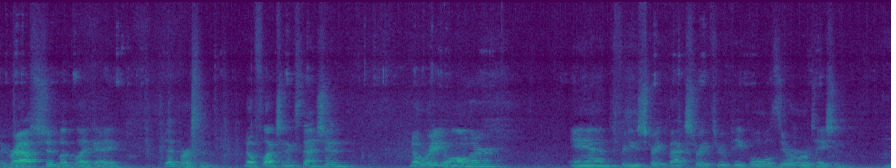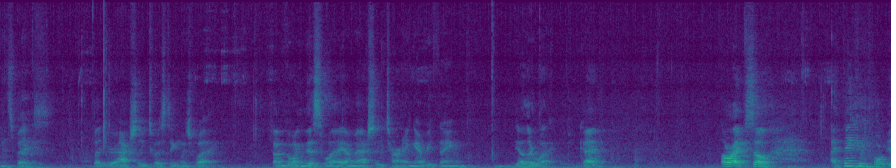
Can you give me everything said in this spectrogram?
The grass should look like a dead person. No flexion extension, no radial ulnar, and for you straight back, straight through people, zero rotation in space. But you're actually twisting which way. If I'm going this way, I'm actually turning everything the other way. Okay? All right, so I think in putting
